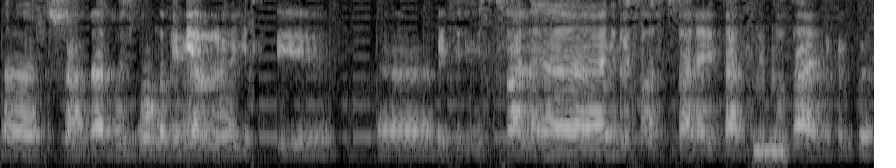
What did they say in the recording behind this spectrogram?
э, США, да, то есть, ну, например, если ты э, представитель несексуальной, э, нетрадиционной сексуальной ориентации, mm-hmm. то да, это как бы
